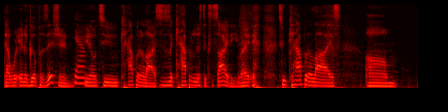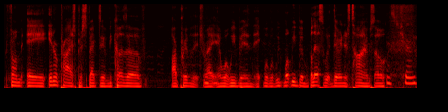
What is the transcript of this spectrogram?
that we're in a good position, Yeah. you know, to capitalize. This is a capitalistic society, right? to capitalize um, from a enterprise perspective because of our privilege, right, Mhm. and what we've been what, we, what we've been blessed with during this time. So That's true.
